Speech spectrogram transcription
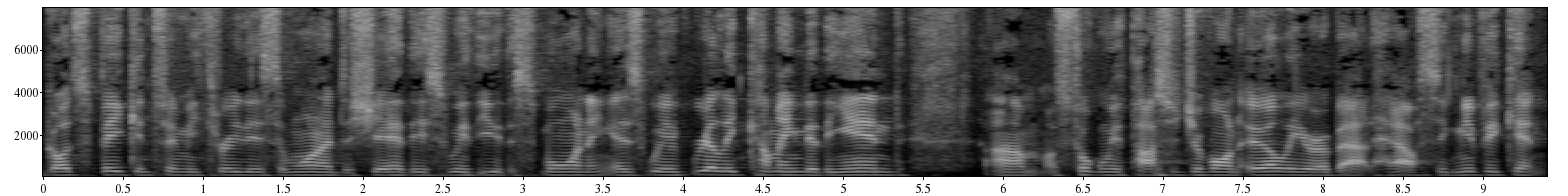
God speaking to me through this and wanted to share this with you this morning as we're really coming to the end. Um, I was talking with Pastor Javon earlier about how significant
